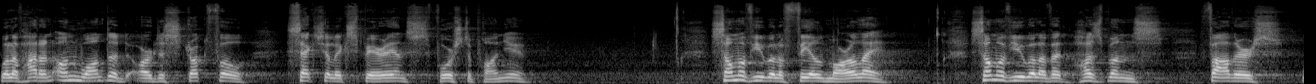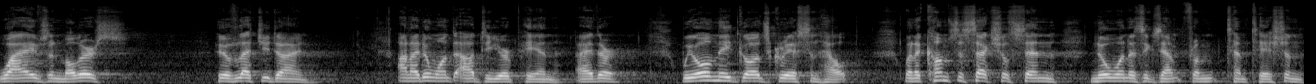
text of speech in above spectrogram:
will have had an unwanted or destructive sexual experience forced upon you. Some of you will have failed morally. Some of you will have had husbands, fathers, wives, and mothers who have let you down. And I don't want to add to your pain either. We all need God's grace and help. When it comes to sexual sin, no one is exempt from temptation.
